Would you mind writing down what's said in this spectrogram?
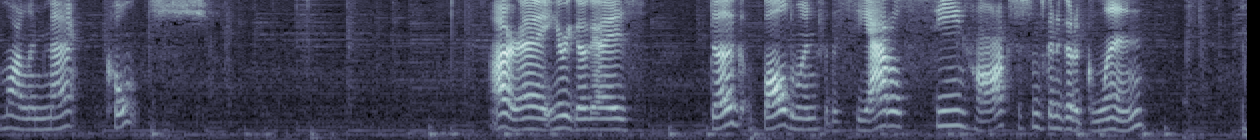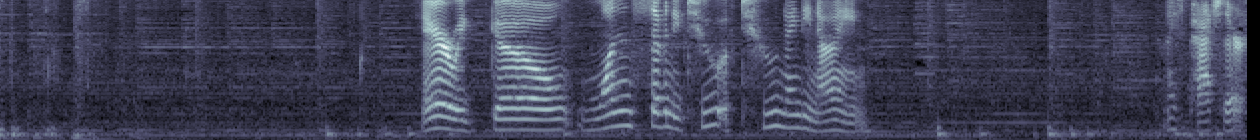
Marlon Mack, Colts. All right, here we go, guys. Doug Baldwin for the Seattle Seahawks. This one's going to go to Glenn. There we go. 172 of 299. Nice patch there.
